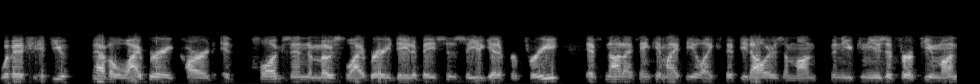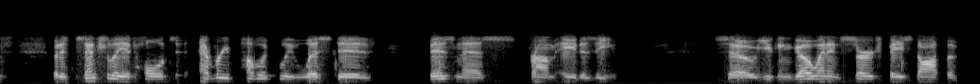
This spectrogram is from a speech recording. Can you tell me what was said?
which if you have a library card, it plugs into most library databases, so you get it for free. If not, I think it might be like fifty dollars a month, and you can use it for a few months. But essentially, it holds every publicly listed business from A to Z. So you can go in and search based off of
